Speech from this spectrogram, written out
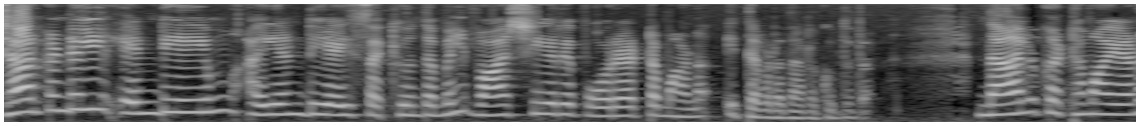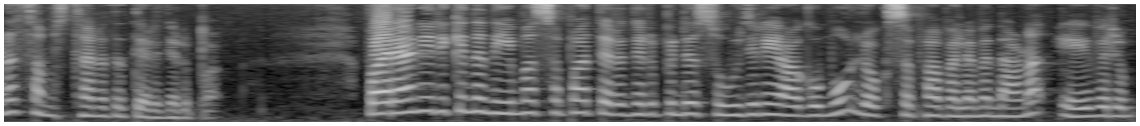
ജാർഖണ്ഡിൽ എൻ ഡി എയും ഐ എൻ ഡി ഐ സഖ്യവും തമ്മിൽ വാശിയേറിയ പോരാട്ടമാണ് ഇത്തവണ നടക്കുന്നത്. നാലു ഘട്ടമായാണ് സംസ്ഥാനത്ത് തെരഞ്ഞെടുപ്പ്. വരാനിരിക്കുന്ന നിയമസഭാ തെരഞ്ഞെടുപ്പിന്റെ സൂചനയാകുമോ ലോക്സഭാ ഫലമെന്നാണ് ഏവരും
